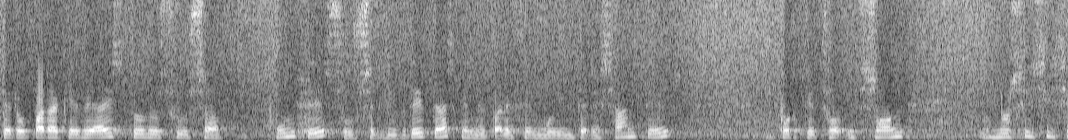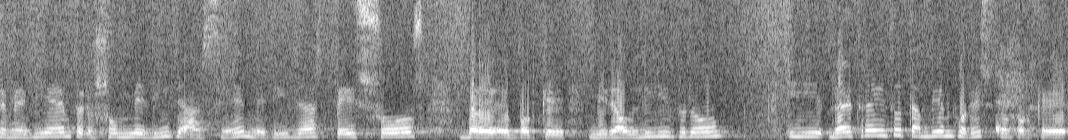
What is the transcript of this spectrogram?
pero para que veáis todos sus apuntes, sus libretas, que me parecen muy interesantes, porque son, no sé si se ve bien, pero son medidas, ¿eh? medidas, pesos, porque mira un libro. Y la he traído también por esto, porque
